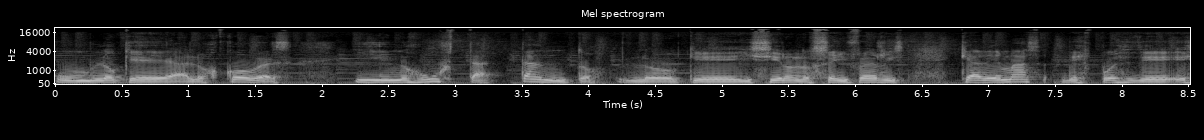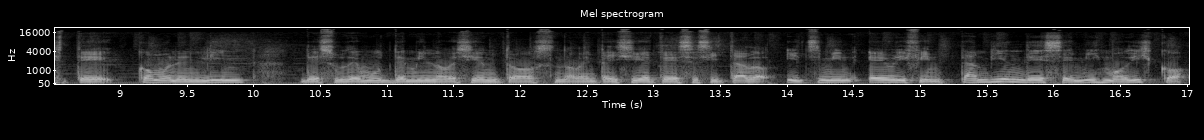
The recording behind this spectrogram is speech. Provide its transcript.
un bloque a los covers y nos gusta tanto lo que hicieron los Ferries que además después de este Common en Lean de su debut de 1997 ese citado It's Mean Everything también de ese mismo disco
